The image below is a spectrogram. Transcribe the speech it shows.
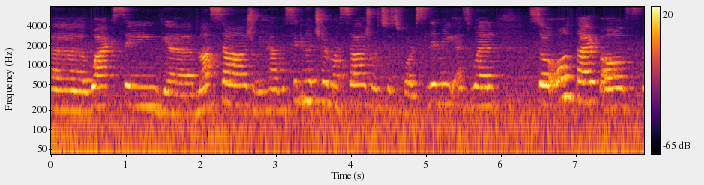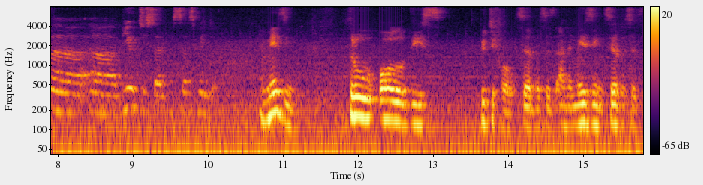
uh, waxing, uh, massage. We have a signature massage which is for slimming as well. So all type of uh, uh, beauty services we do. Amazing. Through all of these beautiful services and amazing services,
